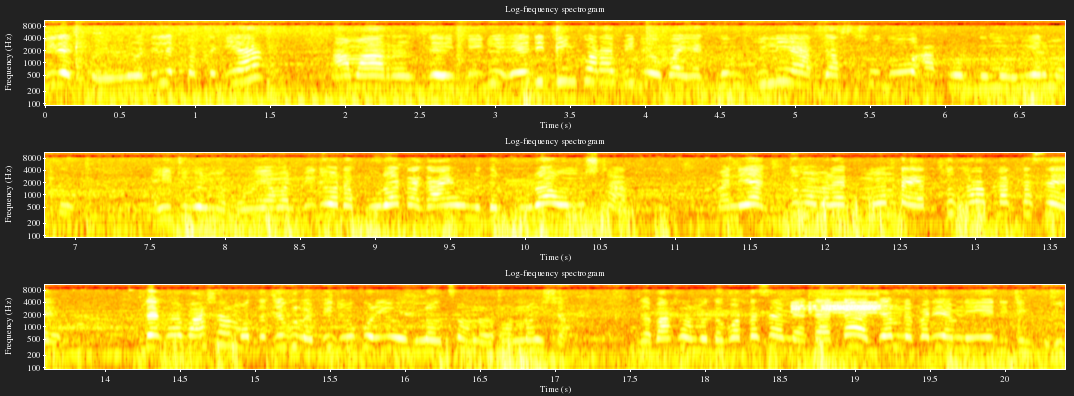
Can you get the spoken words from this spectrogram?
ডিলিট করি। ওগুলো ডিলিট করতে গিয়া আমার যে ভিডিও এডিটিং করা ভিডিও পাই একদম ক্লিয়ার জাস্ট শুধু আপলোড দিব ইয়ের মধ্যে। ইউটিউবের মধ্যে ওই আমার ভিডিওটা পুরাটা গায়ে হলুদের, পুরা অনুষ্ঠান। মানে একদম আমার এক মনটা এত খারাপ লাগতেছে। দেখো, বাসার মধ্যে যেগুলো ভিডিও করি, ওগুলো হচ্ছে অন্য অন্য হিসাব। যে বাসার মধ্যে করতেছে আমি একা একা, যেমনি পারি আমি এডিটিং করি।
